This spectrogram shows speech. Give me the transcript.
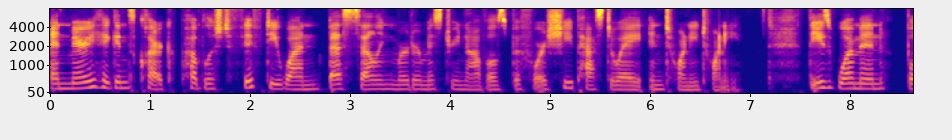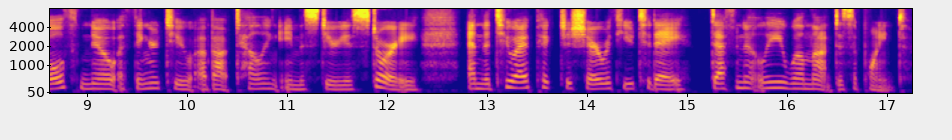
and Mary Higgins Clark published 51 best selling murder mystery novels before she passed away in 2020. These women both know a thing or two about telling a mysterious story, and the two I picked to share with you today definitely will not disappoint.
